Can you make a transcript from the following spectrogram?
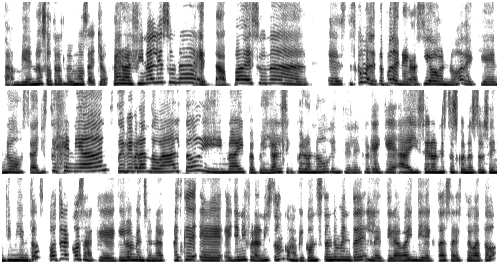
también nosotras lo hemos hecho, pero al final es una etapa, es una es, como la etapa de negación, ¿no? De que no, o sea, yo estoy genial, estoy vibrando alto y no hay Pepe. Yo les digo, pero no, gente, creo que hay que ahí ser honestos con nuestros sentimientos. Otra cosa que, que iba a mencionar es que eh, Jennifer Aniston como que constantemente le tiraba indirectas a este vato,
